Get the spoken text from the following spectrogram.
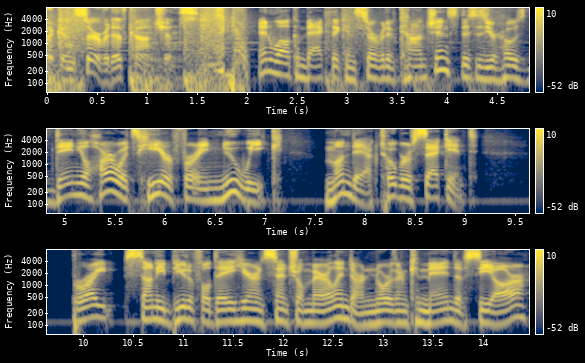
The Conservative Conscience. And welcome back to The Conservative Conscience. This is your host, Daniel Horowitz, here for a new week, Monday, October 2nd. Bright, sunny, beautiful day here in central Maryland, our northern command of CR.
